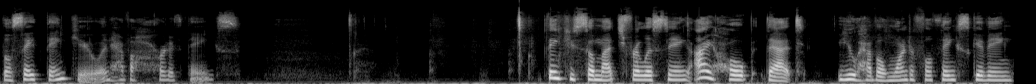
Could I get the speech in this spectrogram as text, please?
They'll say thank you and have a heart of thanks. Thank you so much for listening. I hope that you have a wonderful Thanksgiving.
